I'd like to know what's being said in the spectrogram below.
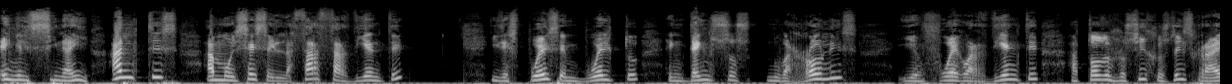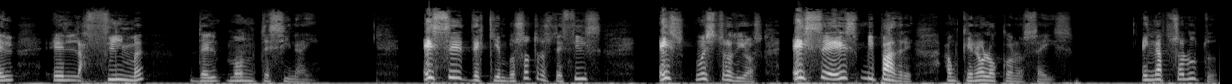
en el Sinaí, antes a Moisés en la zarza ardiente y después envuelto en densos nubarrones y en fuego ardiente a todos los hijos de Israel en la cima del monte Sinaí. Ese de quien vosotros decís es nuestro Dios, ese es mi Padre, aunque no lo conocéis. En absoluto.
